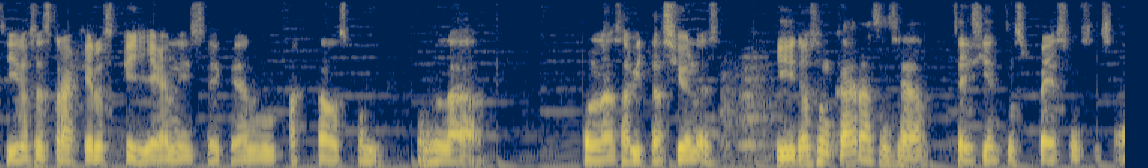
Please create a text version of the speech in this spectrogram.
Sí, los extranjeros que llegan y se quedan impactados con, con la, con las habitaciones. Y no son caras, o sea, 600 pesos, o sea,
